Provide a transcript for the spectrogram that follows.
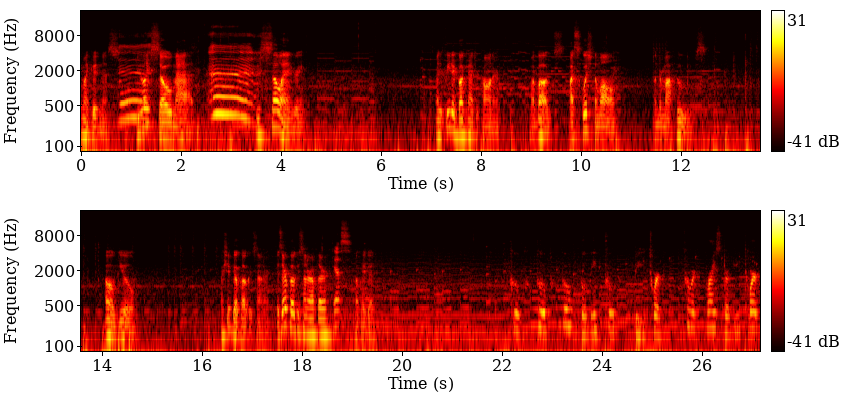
My goodness. You're like so mad. mm. You're so angry. I defeated Bugcatcher Connor. My bugs. I squished them all. Under my hooves. Oh, you. I should go Poke Center. Is there a Poke Center up there? Yes. Okay, good. Poop, poop, poop, poopy, poopy, twerk, twerk, rice turkey, twerk,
